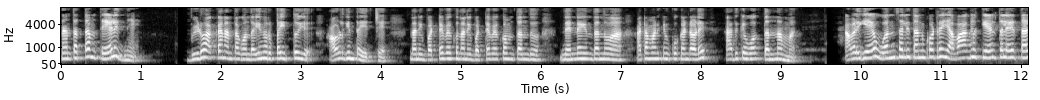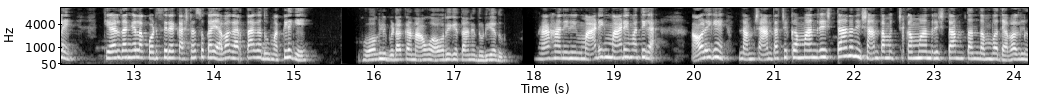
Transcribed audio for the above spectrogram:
ನಾನು ತತ್ತಂತ ಹೇಳಿದ್ನಿ. ಬಿಡು ಅಕ್ಕ ನಂತ ಒಂದು ಐನೂರು ರೂಪಾಯಿ ಇತ್ತು. ಅವಳಿಗಿಂತ ಹೆಚ್ಚೆ. ನನಗೆ ಬಟ್ಟೆ ಬೇಕು, ನನಗೆ ಬಟ್ಟೆ ಬೇಕು ಅಂತಂದು ನಿನ್ನೆಯಿಂದನು ಹಠ ಮಾಡ್ಕೊಂಡು ಕೂಕೊಂಡವಳೆ ಅದಕ್ಕೆ ಹೋಗಿ ತನ್ನಮ್ಮ. ಅವಳಿಗೆ ಒಂದ್ಸಲಿ ತಂದು ಯಾವಾಗಲೂ ಕೇಳ್ತಲೇ ಇರ್ತಾಳೆ. ಕೇಳ್ದಂಗೆಲ್ಲ ಕೊಡ್ಸಿರೆ ಕಷ್ಟ ಸುಖ ಯಾವಾಗ ಅರ್ಥ ಆಗೋದು ಮಕ್ಕಳಿಗೆ ಹೋಗ್ಲಿ ಬಿಡಕ್ಕ, ನಾವು ಅವರಿಗೆ ತಾನೇ ದುಡಿಯೋದು. ಹಾ ಹಾ ನೀನು ಮಾಡಿ ಮಾಡಿ ಮತ್ತೀಗ. ಅವಳಿಗೆ ನಮ್ಮ ಶಾಂತ ಚಿಕ್ಕಮ್ಮ ಅಂದ್ರೆ ಇಷ್ಟ, ನನಗೆ ಶಾಂತಮ್ಮ ಚಿಕ್ಕಮ್ಮ ಅಂದ್ರೆ ಇಷ್ಟ ಅಂಬೋದು ಯಾವಾಗ್ಲೂ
